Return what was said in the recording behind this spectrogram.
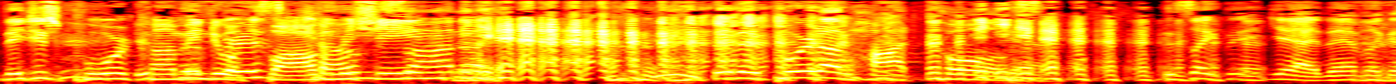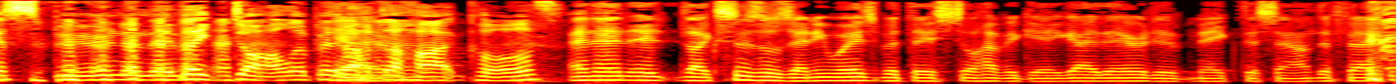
they just pour cum into a first fog cum machine. sauna. Yeah. Yeah, they pour it on hot coals. Yeah. It's like they, yeah, they have like a spoon and they like dollop it Yeah. onto hot coals. and then it like sizzles anyways, but they still have a gay guy there to make the sound effects.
